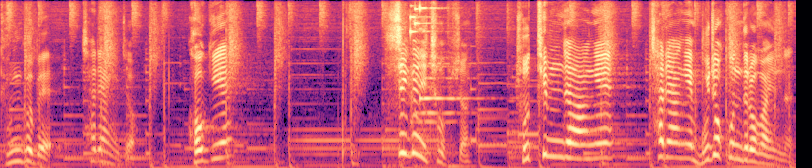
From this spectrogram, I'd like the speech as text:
등급의 차량이죠. 거기에 시그니처 옵션. 조 팀장의 차량에 무조건 들어가 있는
